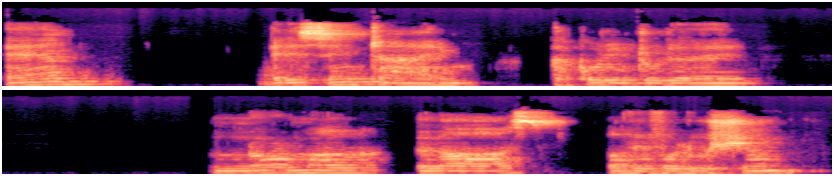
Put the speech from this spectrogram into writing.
and at the same time, according to the normal laws of evolution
